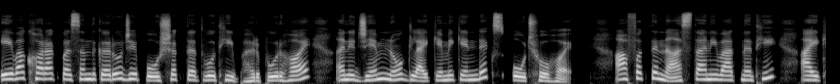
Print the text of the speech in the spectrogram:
એવા ખોરાક પસંદ કરો જે પોષક તત્વોથી ભરપૂર હોય અને જેમનો ગ્લાયકેમિક ઇન્ડેક્સ ઓછો હોય. આ ફક્ત નાસ્તાની વાત નથી, આ એક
